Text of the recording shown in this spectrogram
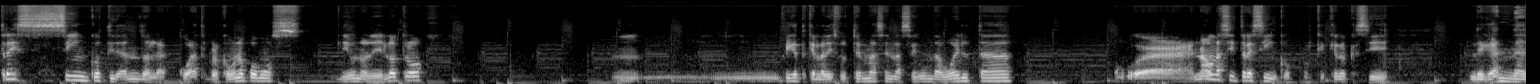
3.5 tirando la 4, pero como no podemos ni uno ni el otro, mm, fíjate que la disfruté más en la segunda vuelta. No, aún así 3-5, porque creo que sí le gana.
